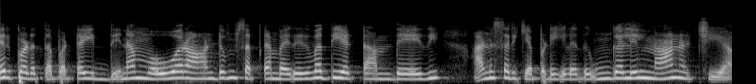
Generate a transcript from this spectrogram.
ஏற்படுத்தப்பட்ட இத்தினம் ஒவ்வொரு ஆண்டும் செப்டம்பர் இருபத்தி எட்டாம் தேதி அனுசரிக்கப்படுகிறது. உங்களில் நான் அட்சியா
